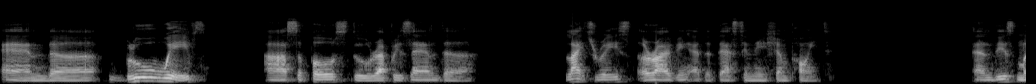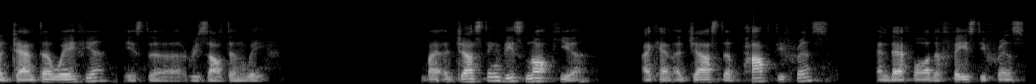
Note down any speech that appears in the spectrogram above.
and the blue waves are supposed to represent the light rays arriving at the destination point. And this magenta wave here is the resultant wave. By adjusting this knob here, I can adjust the path difference and therefore the phase difference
